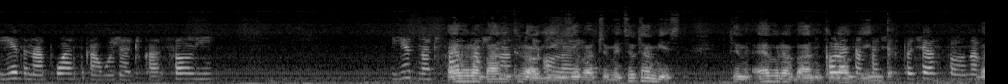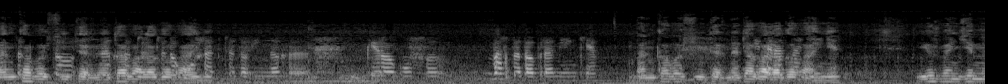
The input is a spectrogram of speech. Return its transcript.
Jedna płaska łyżeczka soli. Jedna czwarta Eurobank szklanki oleju. Zobaczymy, co tam jest w tym Eurobank Polecam Login. to, to ciasto nawet Bankowość do internetowa, innych, czy do logowanie. uszek, czy do innych e, pierogów. e, Bardzo dobre, miękkie. Bankowość internetowa, logowanie. Już będziemy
